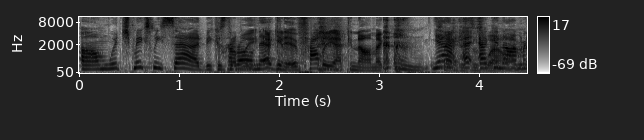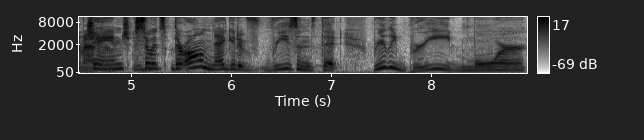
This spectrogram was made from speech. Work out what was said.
Um, which makes me sad because they're all Probably econo- negative. probably economic. yeah, as well, I would economic imagine. change. So it's they're all negative reasons that really breed more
